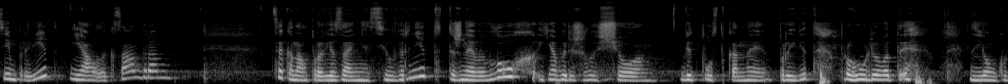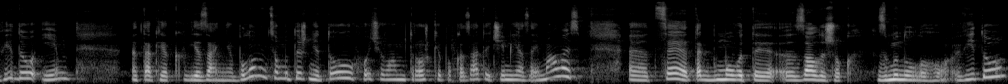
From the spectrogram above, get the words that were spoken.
Всім привіт! Я Олександра. Це канал про в'язання Сілверніт, тижневий влог. Я вирішила, що відпустка не привід прогулювати зйомку відео. І так як в'язання було на цьому тижні, то хочу вам трошки показати, чим я займалась. Е, Це, так би мовити, залишок з минулого відео,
